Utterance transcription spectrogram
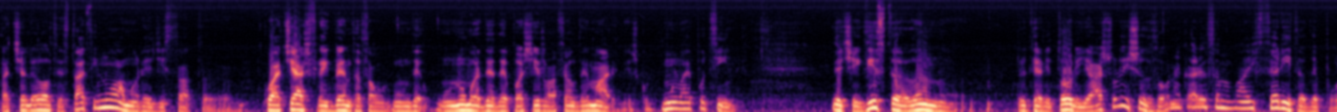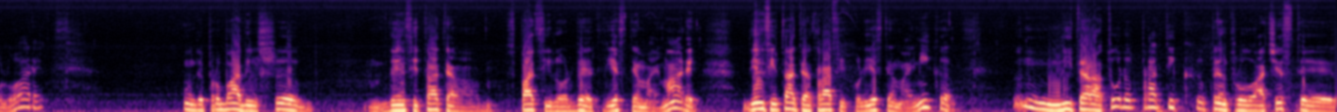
la celelalte stații nu am înregistrat uh, cu aceeași frecvență sau un, de, un număr de depășiri la fel de mare, deci cu mult mai puține. Deci există în pe teritoriul Iașului și zone care sunt mai ferite de poluare. unde probabil și densitatea spațiilor verzi este mai mare, densitatea traficului este mai mică. În literatură, practic, pentru aceste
